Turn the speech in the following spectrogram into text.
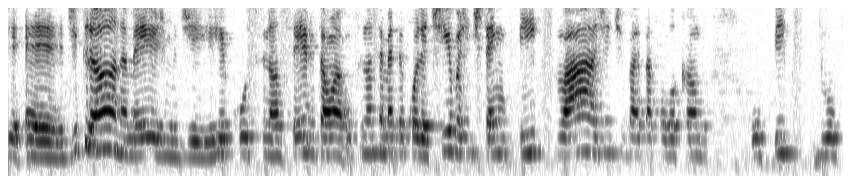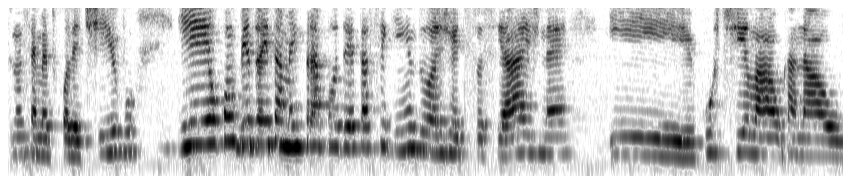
De, é, de grana mesmo, de recurso financeiro. Então, o financiamento é coletivo, a gente tem um Pix lá, a gente vai estar tá colocando o Pix do financiamento coletivo. E eu convido aí também para poder estar tá seguindo as redes sociais, né? e curtir lá o canal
